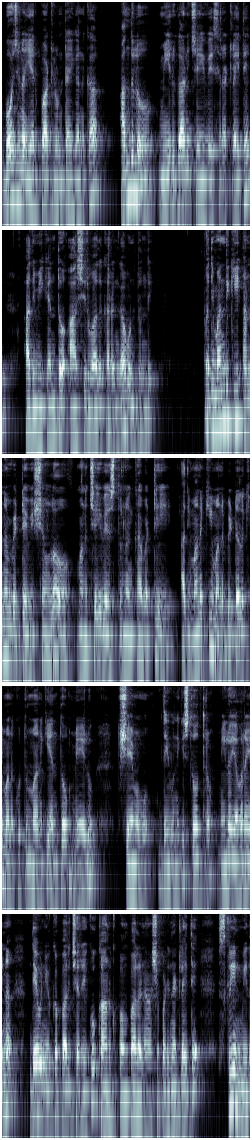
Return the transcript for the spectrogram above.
భోజన ఏర్పాట్లు ఉంటాయి కనుక అందులో మీరు కానీ చేయి వేసినట్లయితే అది మీకెంతో ఆశీర్వాదకరంగా ఉంటుంది. పది మందికి అన్నం పెట్టే విషయంలో మన చేయి వేస్తున్నాం కాబట్టి అది మనకి మన బిడ్డలకి మన కుటుంబానికి ఎంతో మేలు క్షేమము. దేవునికి స్తోత్రం. మీలో ఎవరైనా దేవుని యొక్క పరిచర్యకు కానుక పంపాలని ఆశపడినట్లయితే స్క్రీన్ మీద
